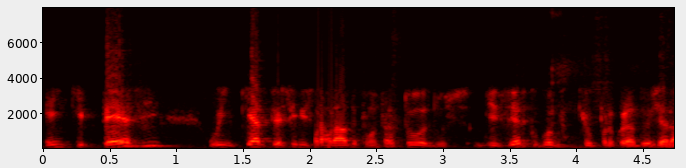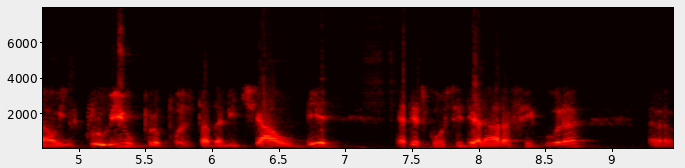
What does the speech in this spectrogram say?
em que pese o inquérito ter sido instaurado contra todos. Dizer que o, que o procurador-geral incluiu propositadamente A ou B é desconsiderar a figura uh,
